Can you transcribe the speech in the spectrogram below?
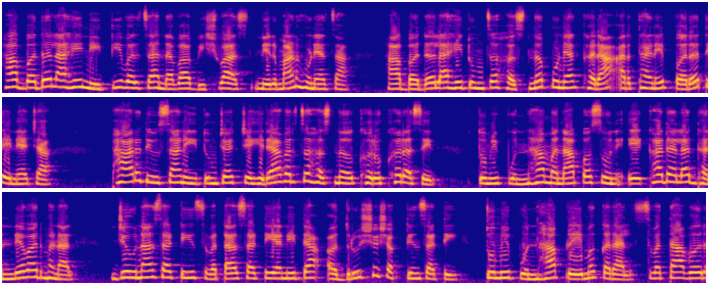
हा बदल आहे नीतीवरचा नवा विश्वास निर्माण होण्याचा. हा बदल आहे तुमचं हसणं पुण्या खऱ्या अर्थाने परत येण्याच्या. फार दिवसांनी तुमच्या चेहऱ्यावरचं हसणं खरोखर असेल. तुम्ही पुन्हा मनापासून एखाद्याला धन्यवाद म्हणाल जीवनासाठी स्वतःसाठी आणि त्या अदृश्य शक्तींसाठी. तुम्ही पुन्हा प्रेम कराल स्वतःवर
